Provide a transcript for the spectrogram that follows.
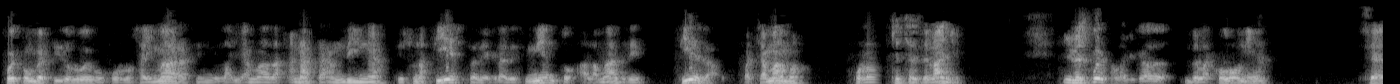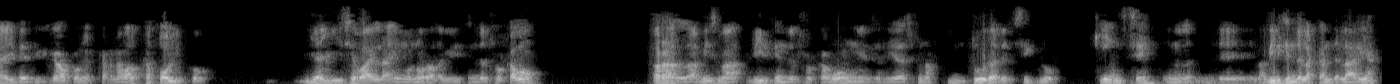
fue convertido luego por los aymaras en la llamada Anata Andina, que es una fiesta de agradecimiento a la madre Tierra, Pachamama, por las fechas del año. Y después, a la llegada de la colonia, se ha identificado con el carnaval católico y allí se baila en honor a la Virgen del Socavón. Ahora, la misma Virgen del Socavón en realidad es una pintura del siglo XV de la Virgen de la Candelaria,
